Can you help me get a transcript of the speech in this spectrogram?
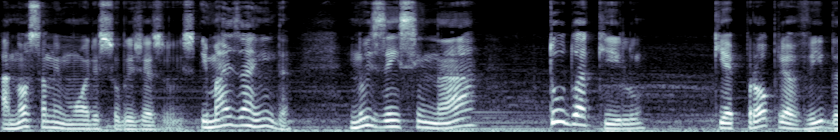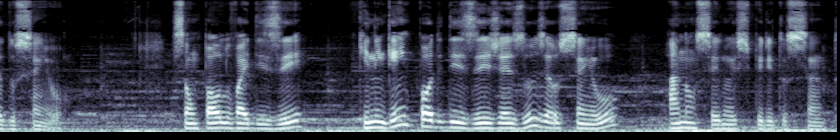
a nossa memória sobre Jesus. E mais ainda, nos ensinar tudo aquilo que é própria vida do Senhor. São Paulo vai dizer que ninguém pode dizer Jesus é o Senhor a não ser no Espírito Santo.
